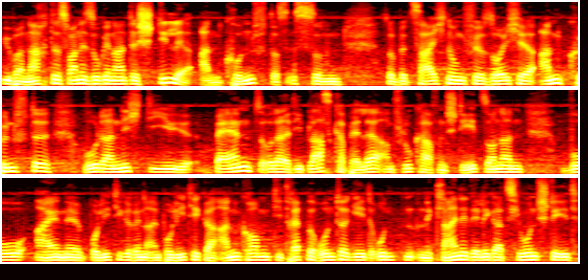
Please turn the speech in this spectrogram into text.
übernachtet. Das war eine sogenannte stille Ankunft. Das ist so, ein, so eine Bezeichnung für solche Ankünfte, wo dann nicht die Band oder die Blaskapelle am Flughafen steht, sondern wo eine Politikerin, ein Politiker ankommt, die Treppe runtergeht, unten eine kleine Delegation steht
